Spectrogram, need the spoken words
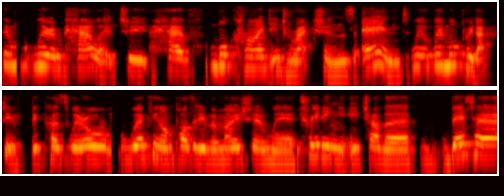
then we're empowered to have more kind interactions and we're, we're more productive because we're all working on positive emotion. We're treating each other better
